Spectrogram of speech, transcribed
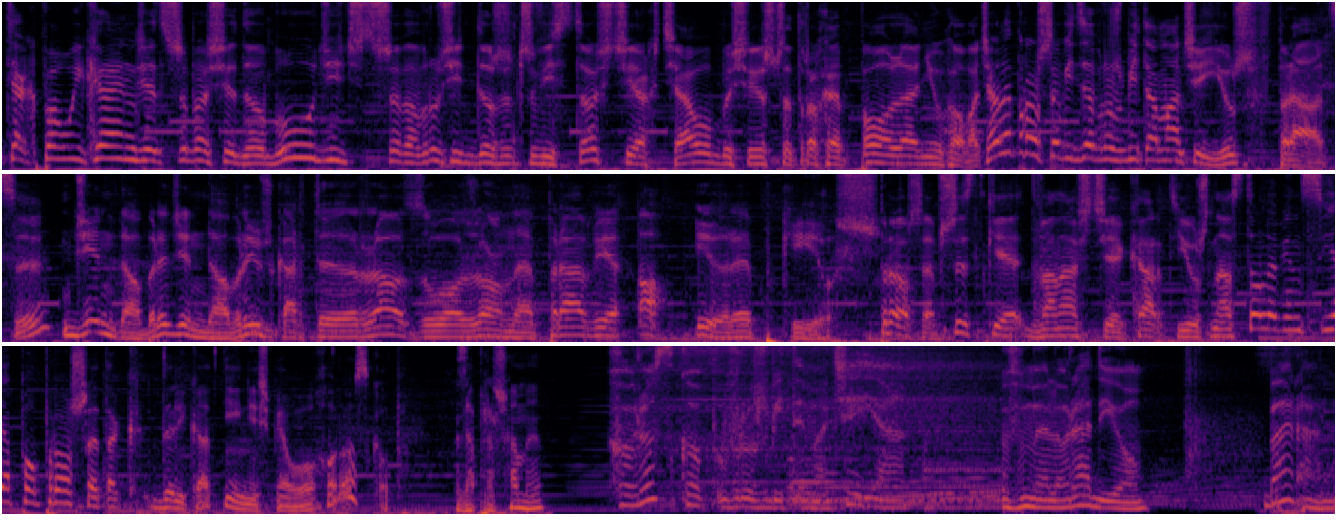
i tak po weekendzie trzeba się dobudzić, trzeba wrócić do rzeczywistości, a chciałoby się jeszcze trochę poleniuchować. Ale proszę, widzę, wróżbita Maciej już w pracy. Dzień dobry, dzień dobry, już karty rozłożone prawie. O, i rybki już. Proszę, wszystkie 12 kart już na stole, więc ja poproszę tak delikatnie i nieśmiało o horoskop. Zapraszamy. Horoskop wróżbity Macieja w Meloradio. Baran,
